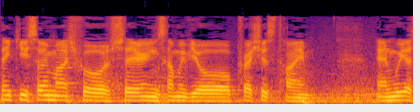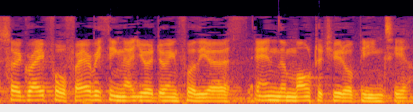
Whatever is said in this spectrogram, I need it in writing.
Thank you so much for sharing some of your precious time. And we are so grateful for everything that you are doing for the earth and the multitude of beings here.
